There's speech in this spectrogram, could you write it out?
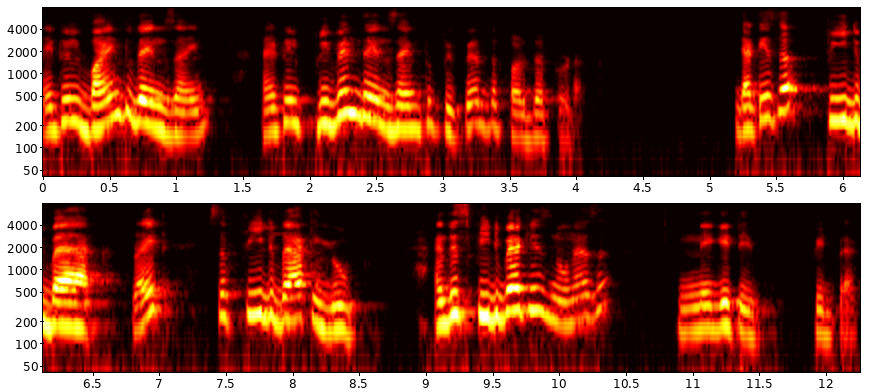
and it will bind to the enzyme and it will prevent the enzyme to prepare the further product. That is a feedback right? It's a feedback loop. And this feedback is known as a negative feedback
